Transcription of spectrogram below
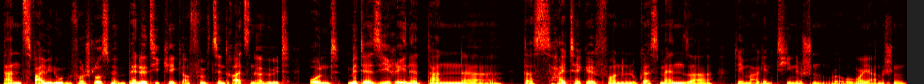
dann zwei Minuten vor Schluss mit einem Penalty-Kick auf 15-13 erhöht und mit der Sirene dann äh, das High-Tackle von Lucas Mensa, dem argentinischen oder uruguayanischen,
